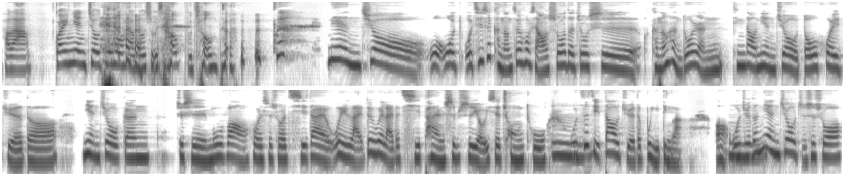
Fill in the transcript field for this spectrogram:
好啦，关于念旧，最后还有没有什么想要补充的？念旧，我我我其实可能最后想要说的就是，可能很多人听到念旧都会觉得念旧跟就是 move on，或者是说期待未来，对未来的期盼是不是有一些冲突？嗯，我自己倒觉得不一定啦。哦、嗯，我觉得念旧只是说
